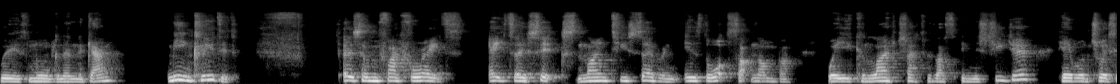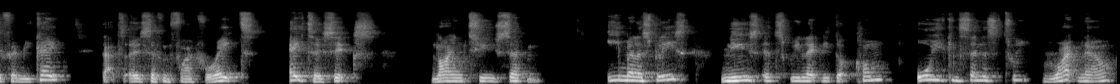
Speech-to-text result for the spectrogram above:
with Morgan and the gang, me included. 07548 806 927 is the WhatsApp number where you can live chat with us in the studio here on Choice FM UK. That's 07548 806 927. Email us, please, news at screenlately.com, or you can send us a tweet right now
